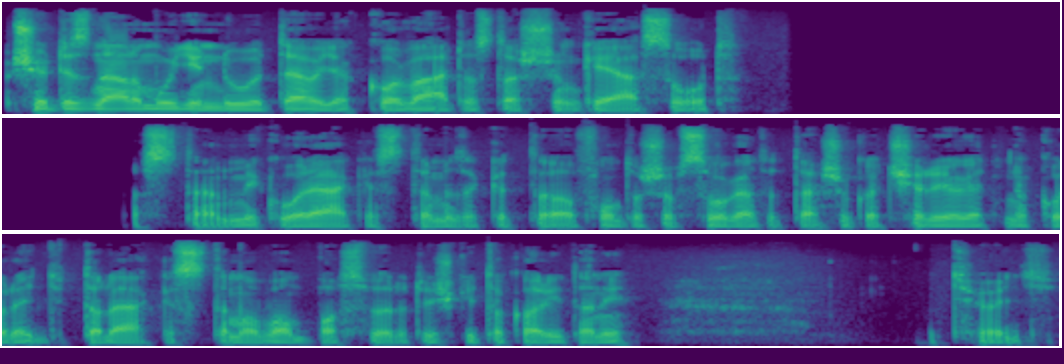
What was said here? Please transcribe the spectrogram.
Sőt, ez nálam úgy indult el, hogy akkor változtassunk jelszót aztán mikor elkezdtem ezeket a fontosabb szolgáltatásokat cserélgetni, akkor együtt elkezdtem a OnePassword-ot is kitakarítani. Úgyhogy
